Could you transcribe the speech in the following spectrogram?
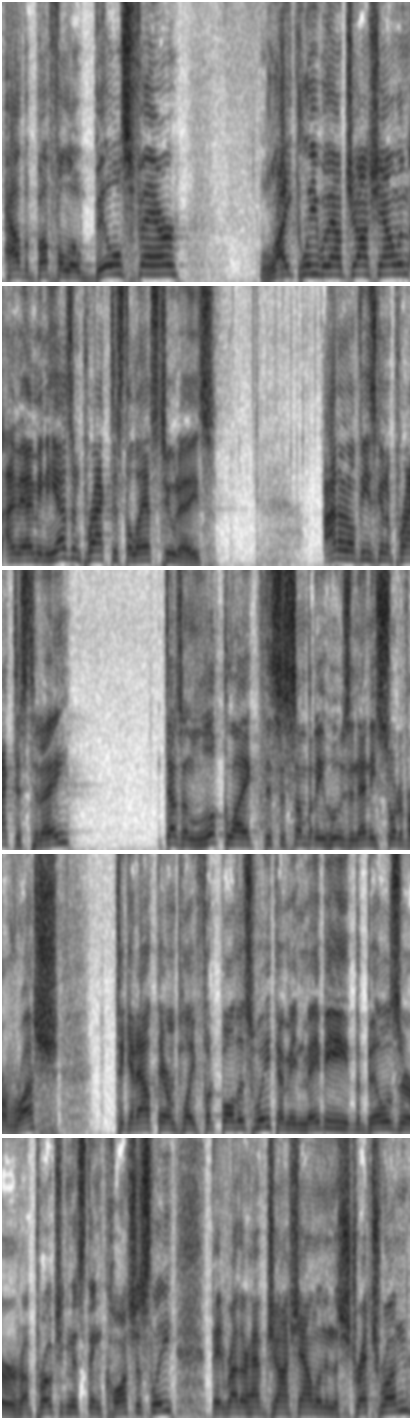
how the Buffalo Bills fare. Likely without Josh Allen. I mean, he hasn't practiced the last two days. I don't know if he's going to practice today. Doesn't look like this is somebody who's in any sort of a rush to get out there and play football this week. I mean, maybe the Bills are approaching this thing cautiously. They'd rather have Josh Allen in the stretch run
